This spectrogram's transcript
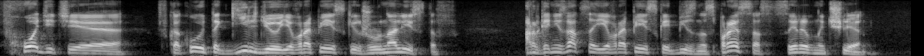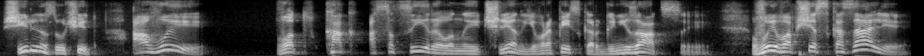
входите в какую-то гильдию европейских журналистов. Организация Европейской бизнес-пресс ассоциированный член – сильно звучит. А вы, вот как ассоциированный член Европейской организации, вы вообще сказали,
